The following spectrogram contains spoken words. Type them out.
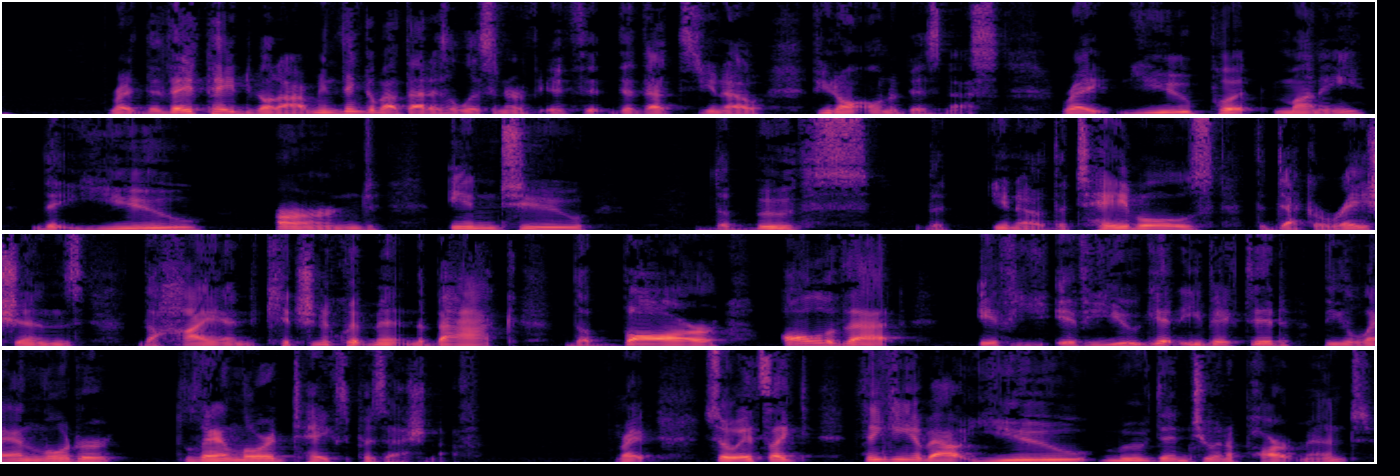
right? That they've paid to build out. I mean think about that as a listener if, if that's you know if you don't own a business right? You put money that you earned into the booths the you know the tables the decorations the high-end kitchen equipment in the back the bar all of that if if you get evicted the landlord landlord takes possession of right? So it's like thinking about you moved into an apartment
